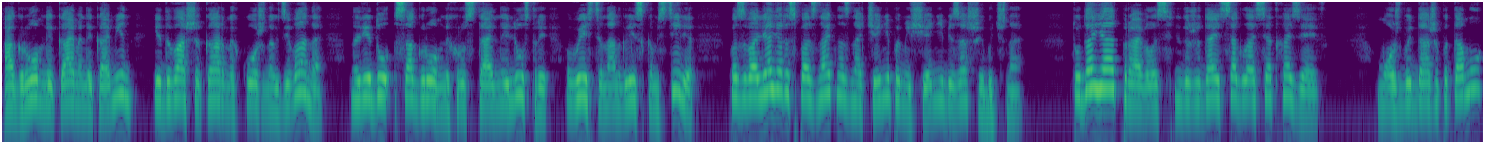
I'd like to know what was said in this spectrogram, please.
Огромный каменный камин и два шикарных кожаных дивана наряду с огромной хрустальной люстрой в истинно английском стиле позволяли распознать назначение помещения безошибочно. Туда я отправилась, не дожидаясь согласия от хозяев. Может быть, даже потому,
